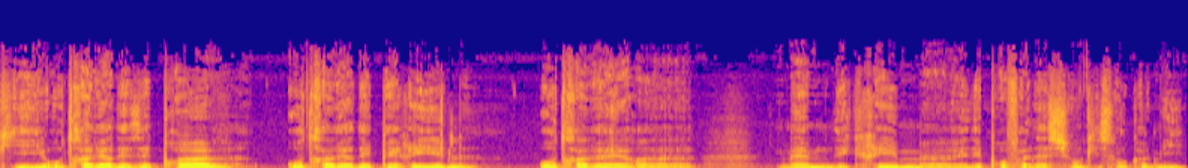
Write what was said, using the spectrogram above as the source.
qui, au travers des épreuves, au travers des périls, au travers euh, même des crimes et des profanations qui sont commis,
